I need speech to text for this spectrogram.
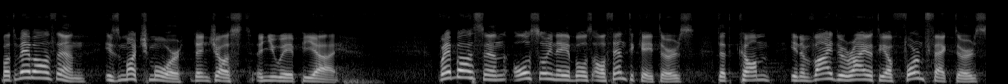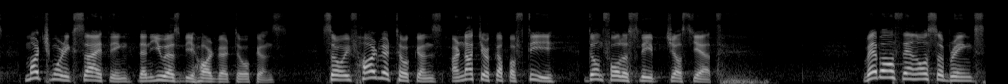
But WebAuthn is much more than just a new API. WebAuthn also enables authenticators that come in a wide variety of form factors, much more exciting than USB hardware tokens. So if hardware tokens are not your cup of tea, don't fall asleep just yet. WebAuthn also brings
